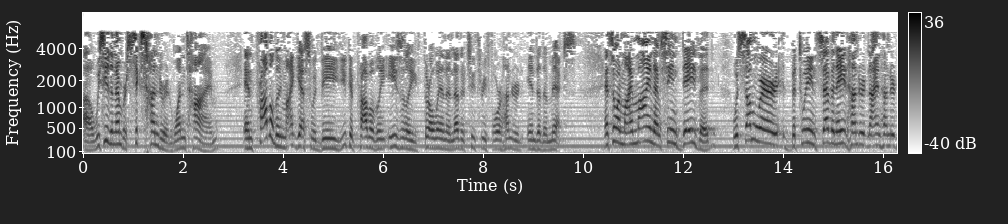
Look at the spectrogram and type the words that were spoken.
Uh, we see the number 600 one time. And probably my guess would be you could probably easily throw in another two, three, four hundred into the mix. And so in my mind, I'm seeing David with somewhere between seven, eight hundred, nine hundred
